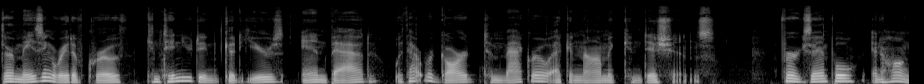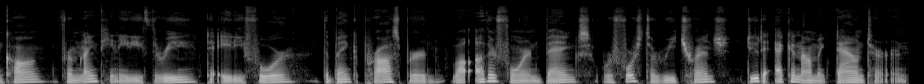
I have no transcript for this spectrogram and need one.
Their amazing rate of growth continued in good years and bad without regard to macroeconomic conditions. For example, in Hong Kong, from 1983 to 84, the bank prospered while other foreign banks were forced to retrench due to economic downturn.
